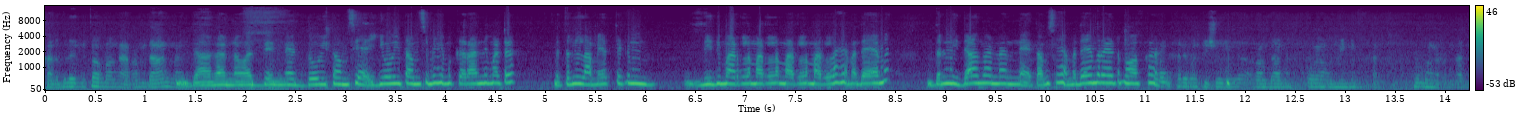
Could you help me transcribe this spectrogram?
කලබල වෙන්න එපා මම අරන් දාන්න. නිදා ගන්නවත් දෙන්නේ නැද්ද ඔයි තමසේ අයියෝයි තමසේ මෙහෙම කරන්නේ මට. මෙතන ළමයාත් එක්ක නිදි මරලා මරලා මරලා මරලා හැමදාම මෙතන නිදා ගන්නන්නේ නැහැ. තමසේ හැමදාම රැයට මොකක් කරේ. හරි මම එක අරන් දාන්න. ඔයා මිනිහ මම අරන් දාන්න.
